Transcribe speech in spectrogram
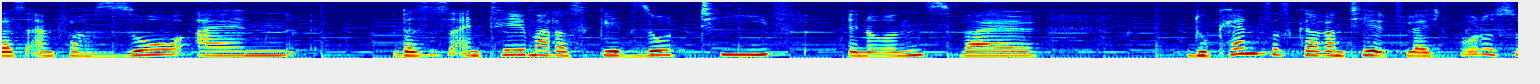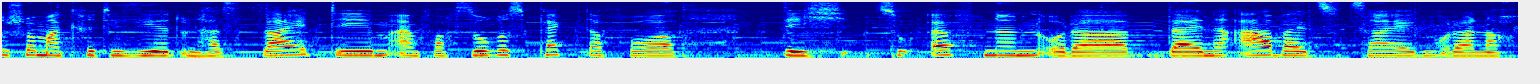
das einfach so ein, das ist ein Thema, das geht so tief in uns, weil du kennst es garantiert, vielleicht wurdest du schon mal kritisiert und hast seitdem einfach so Respekt davor, dich zu öffnen oder deine Arbeit zu zeigen oder nach,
